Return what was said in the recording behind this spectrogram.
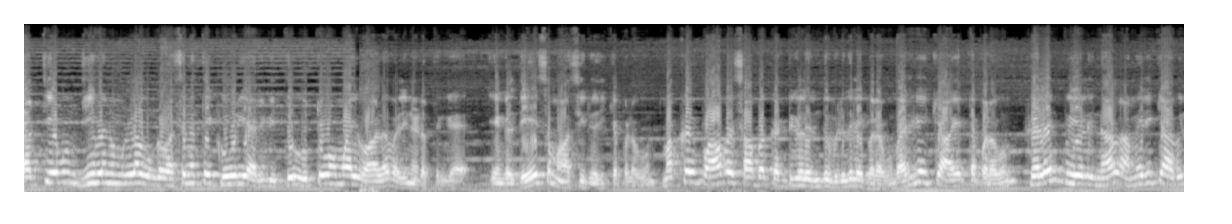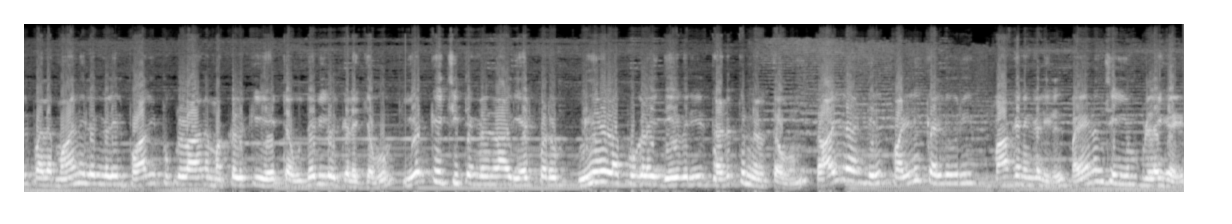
சத்தியமும் ஜீவனும் உள்ள உங்க வசனத்தை கூறி அறிவித்து உத்தமமாய் வாழ வழிநடத்துங்க. எங்கள் தேசம் ஆசீர்வதிக்கப்படவும் மக்கள் பாவ சாப கட்டுகளிலிருந்து விடுதலை பெறவும் வருகைக்கு ஆயத்தப்படவும் ஹெலன் புயலினால் அமெரிக்காவில் பல மாநிலங்களில் பாதிப்புக்குள்ளான மக்களுக்கு ஏற்ற உதவிகள் கிடைக்கவும் இயற்கை சீற்றங்களினால் ஏற்படும் உயிரிழப்புகளை தேவரீர் தடுத்து நிறுத்தவும் தாய்லாந்தில் பள்ளி கல்லூரி வாகனங்களில் பயணம் செய்யும் பிள்ளைகள்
